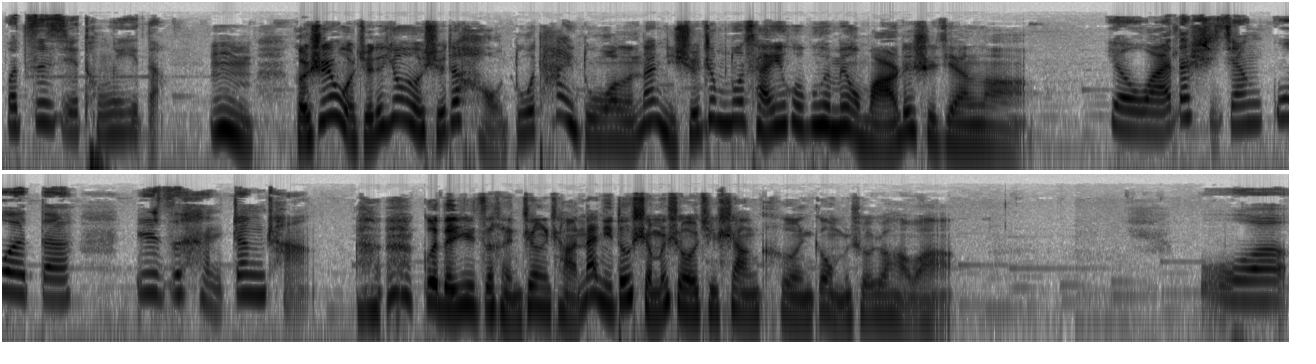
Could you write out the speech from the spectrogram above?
我自己同意的。嗯，可是我觉得佑佑学的好多，太多了。那你学这么多才艺，会不会没有玩的时间了？有玩的时间，过的日子很正常。过的日子很正常，那你都什么时候去上课？你跟我们说说好不好？我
